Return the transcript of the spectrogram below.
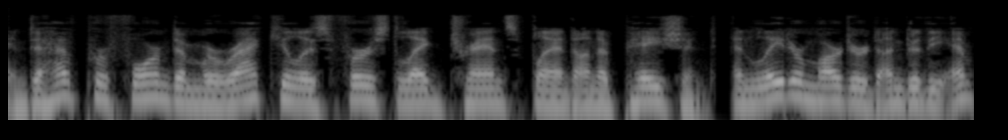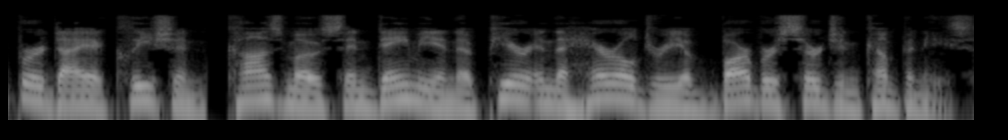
and to have performed a miraculous first leg transplant on a patient, and later martyred under the Emperor Diocletian, Cosmas and Damian appear in the heraldry of barber surgeon companies.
